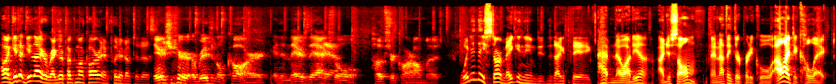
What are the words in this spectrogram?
Oh, I get a, get like a regular Pokemon card and put it up to this. There's your original card, and then there's the actual poster card almost. When did they start making them like big? I have no idea. I just saw them, and I think they're pretty cool. I like to collect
